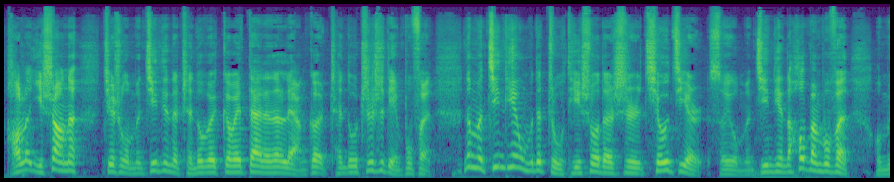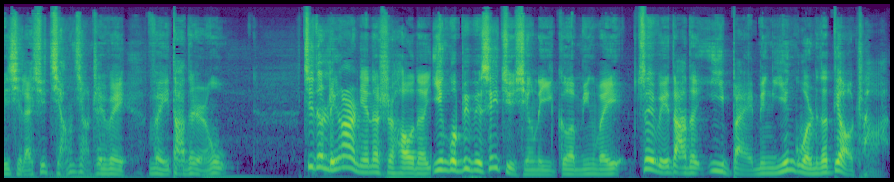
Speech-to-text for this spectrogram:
好了，以上呢就是我们今天的晨读为各位带来的两个晨读知识点部分。那么今天我们的主题说的是丘吉尔，所以我们今天的后半部分，我们一起来去讲讲这位伟大的人物。记得零二年的时候呢，英国 BBC 举行了一个名为《最伟大的一百名英国人》的调查，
